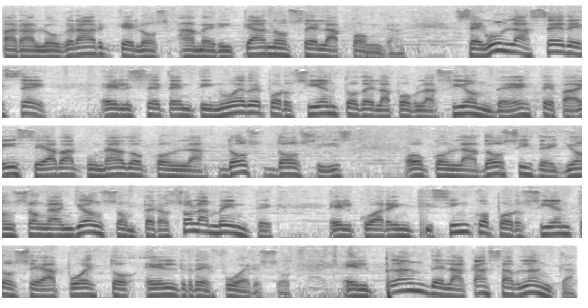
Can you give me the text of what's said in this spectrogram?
para lograr que los americanos se la pongan. Según la CDC, el 79% de la población de este país se ha vacunado con las dos dosis o con la dosis de Johnson Johnson, pero solamente el 45% se ha puesto el refuerzo. El plan de la Casa Blanca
